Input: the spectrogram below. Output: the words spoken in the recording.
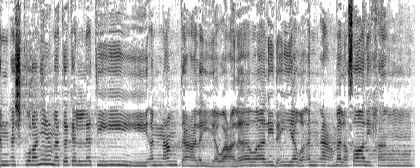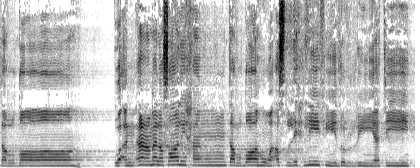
أن أشكر نعمتك التي أنعمت علي وعلى والدي وأن أعمل صالحا ترضاه وأن أعمل صالحا ترضاه وأصلح لي في ذريتي.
